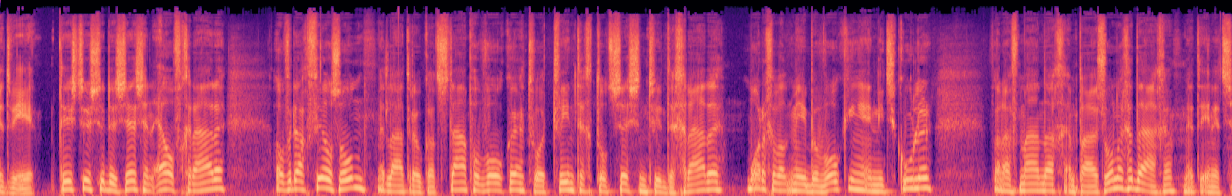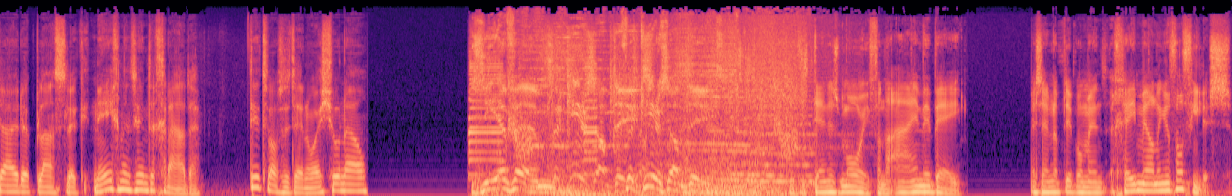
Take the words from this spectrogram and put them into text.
Het weer. Het is tussen de 6 en 11 graden. Overdag veel zon, met later ook wat stapelwolken. Het wordt 20 tot 26 graden. Morgen wat meer bewolking en iets koeler. Vanaf maandag een paar zonnige dagen met in het zuiden plaatselijk 29 graden. Dit was het NOS Journaal. ZFM, verkeersupdate. verkeersupdate. Dit is Dennis Mooi van de ANWB. Er zijn op dit moment geen meldingen van files.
